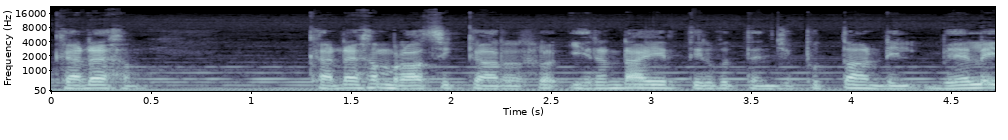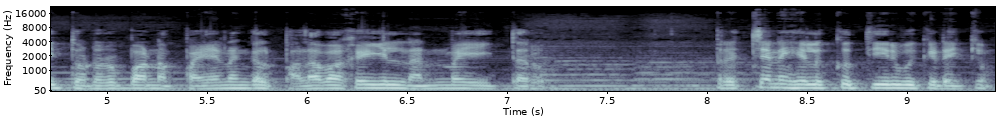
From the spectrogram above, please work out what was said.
கடகம். கடகம் ராசிக்காரர்கள் இரண்டாயிரத்தி இருபத்தஞ்சு புத்தாண்டில் வேலை தொடர்பான பயணங்கள் பல வகையில் நன்மையை தரும். பிரச்சனைகளுக்கு தீர்வு கிடைக்கும்.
